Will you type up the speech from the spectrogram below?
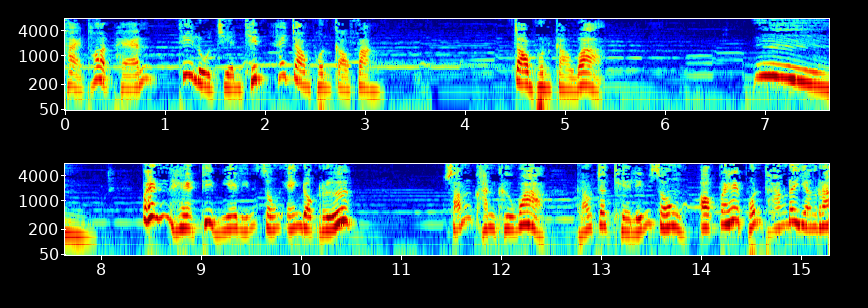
ถ่ายทอดแผนที่ลูเชียนคิดให้จอมพลเก่าฟัง จอมพลเก่าวว่า อืม เป็นเหตุที่เมียหลินทรงเองดอกหรือสำคัญคือว่าเราจะเขลินทรงออกไปให้ผลทางได้อย่างไร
